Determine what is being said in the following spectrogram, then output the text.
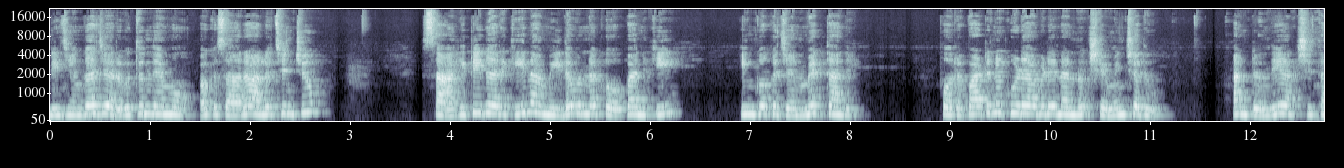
నిజంగా జరుగుతుందేమో. ఒకసారి ఆలోచించు. సాహితీ గారికి నా మీద ఉన్న కోపానికి ఇంకొక జన్మెత్తాలి. పొరపాటున కూడా ఆవిడ నన్ను క్షమించదు అంటుంది అక్షిత.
